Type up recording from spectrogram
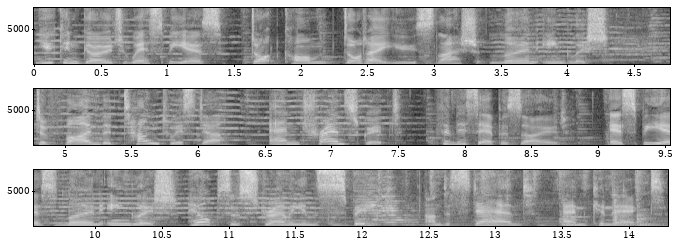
You can go to sbs.com.au slash learn English to find the tongue twister and transcript for this episode. SBS Learn English helps Australians speak, understand, and connect.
